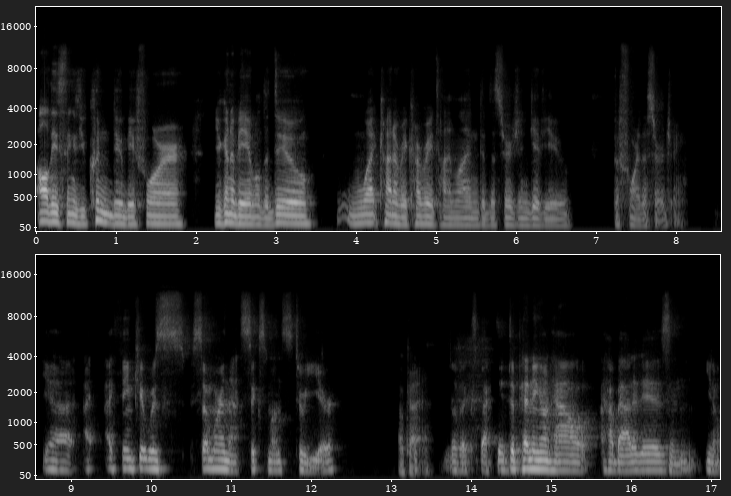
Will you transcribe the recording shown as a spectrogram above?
All these things you couldn't do before, you're going to be able to do. What kind of recovery timeline did the surgeon give you before the surgery? Yeah, I, I think it was somewhere in that six months to a year okay of expected depending on how how bad it is and you know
